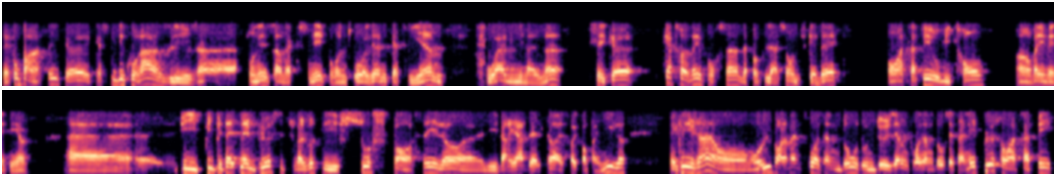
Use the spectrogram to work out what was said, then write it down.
Mais il faut penser que, ce qui décourage les gens à retourner se vacciner pour une troisième, quatrième fois minimalement, c'est que 80% de la population du Québec ont attrapé Omicron en 2021. Euh, puis, puis peut-être même plus si tu rajoutes les souches passées, là, euh, les variables Delta, Alpha et compagnie. Là. Fait que les gens ont, ont, eu probablement une troisième dose ou une deuxième, une troisième dose cette année, plus ont attrapé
